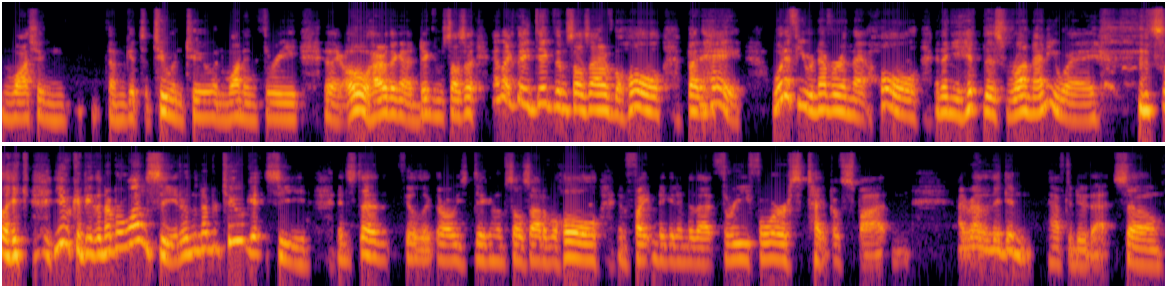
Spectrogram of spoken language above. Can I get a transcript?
watching them get to two and two and one and three. They're like, oh, how are they going to dig themselves out? And like they dig themselves out of the hole. But mm-hmm. hey, what if you were never in that hole and then you hit this run anyway? it's like you could be the number one seed or the number two get seed. Instead, it feels like they're always digging themselves out of a hole and fighting to get into that three, four type of spot. And I'd rather they didn't have to do that. So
